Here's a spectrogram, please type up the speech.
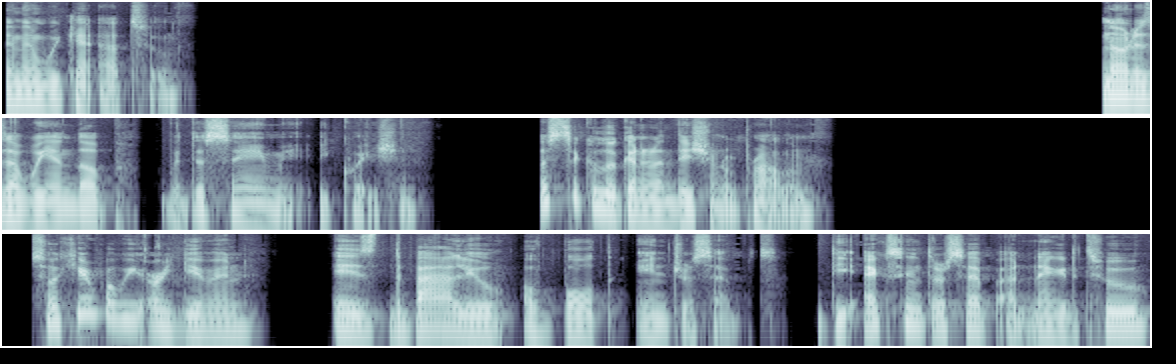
And then we can add 2. Notice that we end up with the same equation. Let's take a look at an additional problem. So here what we are given is the value of both intercepts, the x-intercept at negative 2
